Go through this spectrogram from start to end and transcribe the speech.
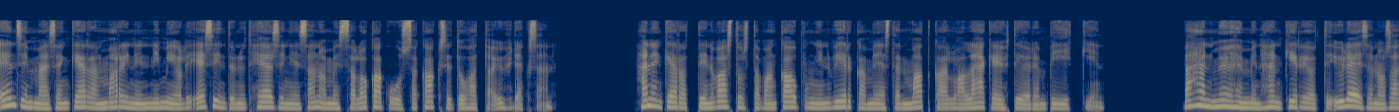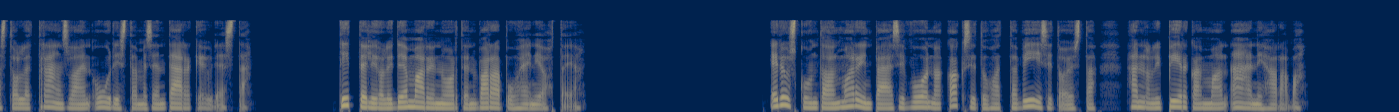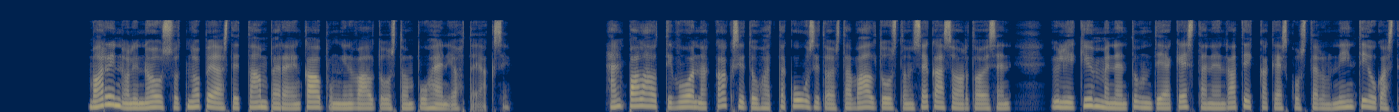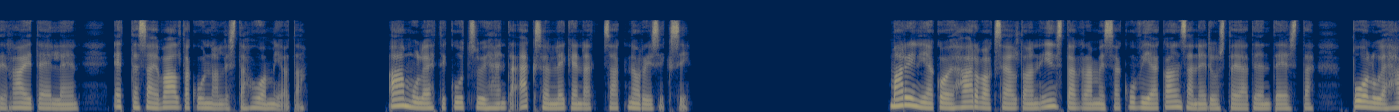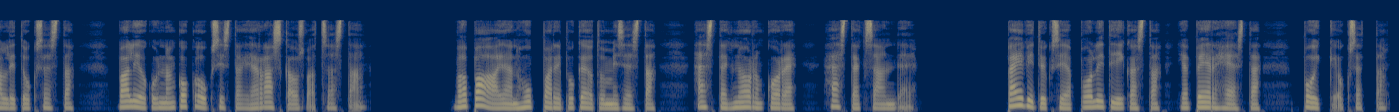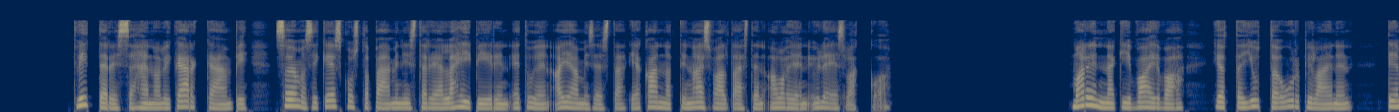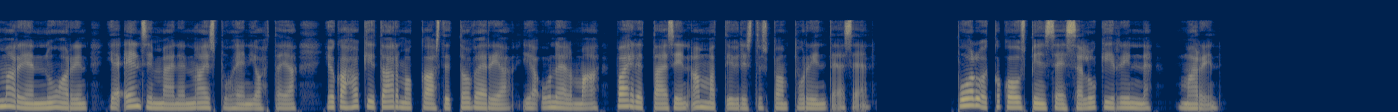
Ensimmäisen kerran Marinin nimi oli esiintynyt Helsingin Sanomissa lokakuussa 2009. Hänen kerrottiin vastustavan kaupungin virkamiesten matkailua lääkeyhtiöiden piikkiin. Vähän myöhemmin hän kirjoitti yleisön osastolle Translain uudistamisen tärkeydestä. Titteli oli Demarinuorten varapuheenjohtaja. Eduskuntaan Marin pääsi vuonna 2015, hän oli Pirkanmaan ääniharava. Marin oli noussut nopeasti Tampereen kaupunginvaltuuston puheenjohtajaksi. Hän palautti vuonna 2016 valtuuston sekasortoisen, yli 10 tuntia kestäneen ratikkakeskustelun niin tiukasti raiteilleen, että sai valtakunnallista huomiota. Aamulehti kutsui häntä action-legendat Chuck Norrisiksi. Marin jakoi harvakseltaan Instagramissa kuvia kansanedustajatenteestä, puoluehallituksesta, valiokunnan kokouksista ja raskausvatsastaan. Vapaa-ajan hupparipukeutumisesta, hashtag normkore, hashtag Sunday. Päivityksiä politiikasta ja perheestä, poikkeuksetta. Twitterissä hän oli kärkkäämpi, soimasi keskustapääministeriä lähipiirin etujen ajamisesta ja kannatti naisvaltaisten alojen yleislakkoa. Marin näki vaivaa, jotta Jutta Urpilainen, Demarien nuorin ja ensimmäinen naispuheenjohtaja, joka haki tarmokkaasti toveria ja unelmaa, vaihdettaisiin ammattiyhdistyspamppu rinteeseen. Puoluekokouspinseissä luki Rinne, Marin.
